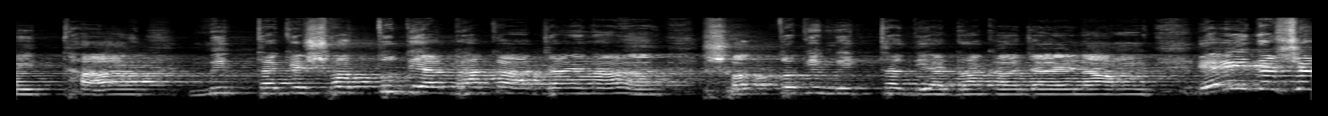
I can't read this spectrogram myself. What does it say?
মিথ্যা। মিথ্যাকে সত্য দিয়া ঢাকা যায় না, সত্যকে মিথ্যা দিয়া ঢাকা যায় না। এই দেশে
